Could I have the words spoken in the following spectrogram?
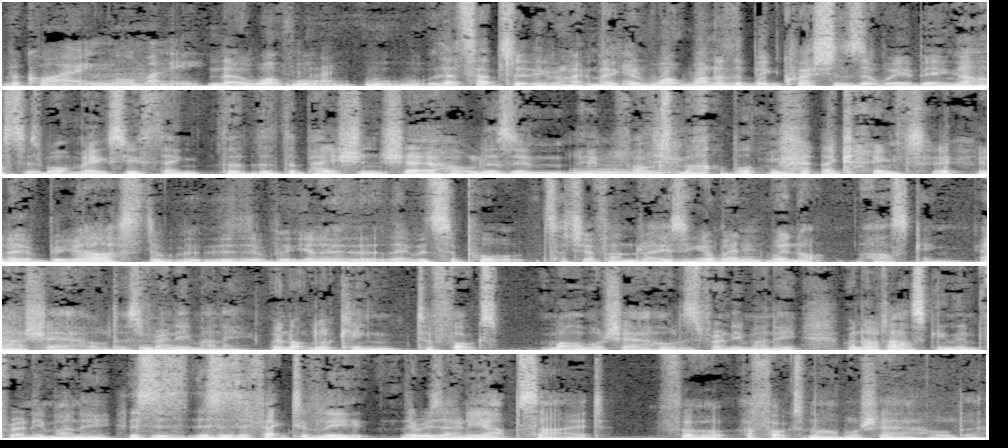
requiring more money. No, what, Is that right? w- w- that's absolutely right, Megan. Okay. What, one of the big questions that we're being asked is what makes you think that the, the patient shareholders in, in Mm. Fox Marble are going to, you know, be asked, you know, that they would support such a fundraising, and when Mm-hmm. we're not asking our shareholders for any money, we're not looking to Fox Marble shareholders for any money. We're not asking them for any money. This is this is effectively there is only upside for a Fox Marble shareholder,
